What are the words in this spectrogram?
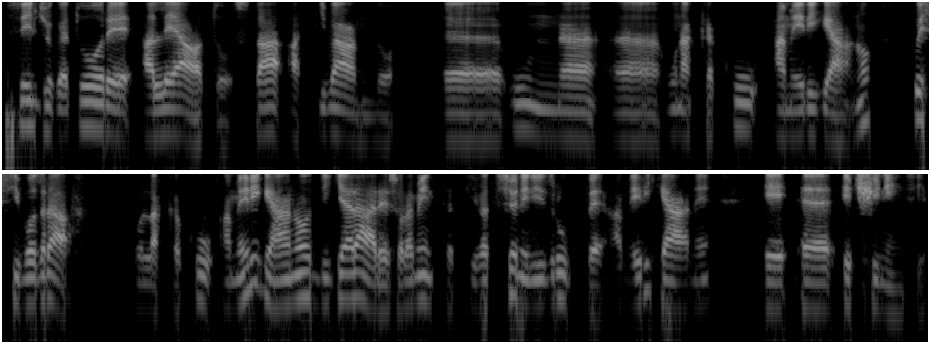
se il giocatore alleato sta attivando eh, un, eh, un HQ americano, questi potrà con l'HQ americano dichiarare solamente attivazioni di truppe americane e, eh, e cinesi.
